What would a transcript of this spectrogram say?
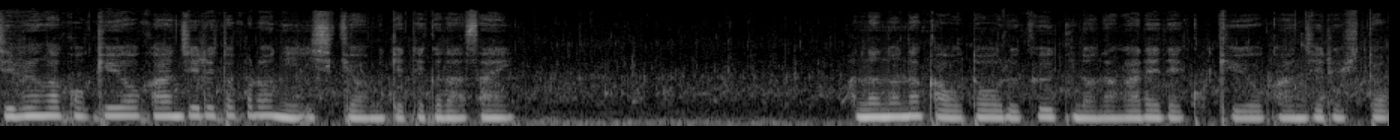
自分が呼吸を感じるところに意識を向けてください。鼻の中を通る空気の流れで呼吸を感じる人。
